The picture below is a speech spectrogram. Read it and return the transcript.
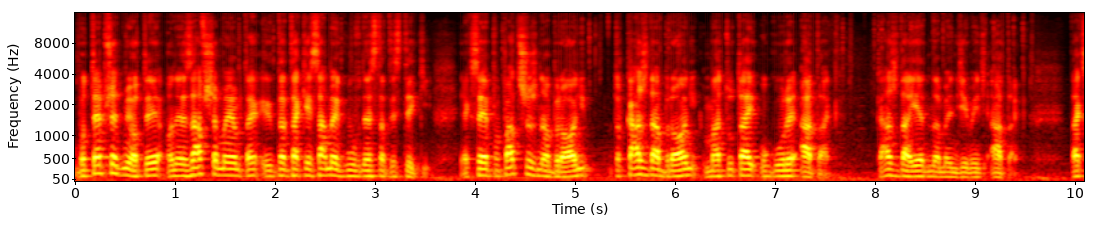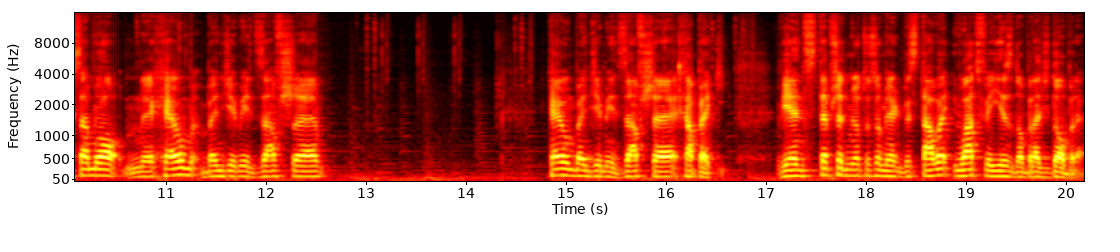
Bo te przedmioty, one zawsze mają ta, takie same główne statystyki. Jak sobie popatrzysz na broń, to każda broń ma tutaj u góry atak. Każda jedna będzie mieć atak. Tak samo mm, hełm będzie mieć zawsze hełm będzie mieć zawsze hapeki. Więc te przedmioty są jakby stałe i łatwiej jest dobrać dobre.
